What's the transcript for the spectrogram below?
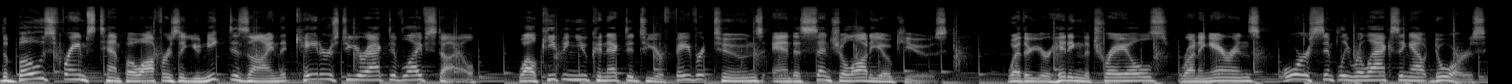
The Bose Frames Tempo offers a unique design that caters to your active lifestyle while keeping you connected to your favorite tunes and essential audio cues. Whether you're hitting the trails, running errands, or simply relaxing outdoors,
